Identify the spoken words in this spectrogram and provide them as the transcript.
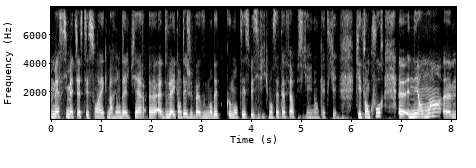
Merci Mathias Tesson avec Marion Delpierre. Euh, Abdoulaye Kanté, je ne vais pas vous demander de commenter spécifiquement cette affaire puisqu'il y a une enquête qui est, qui est en cours. Euh, néanmoins, euh,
